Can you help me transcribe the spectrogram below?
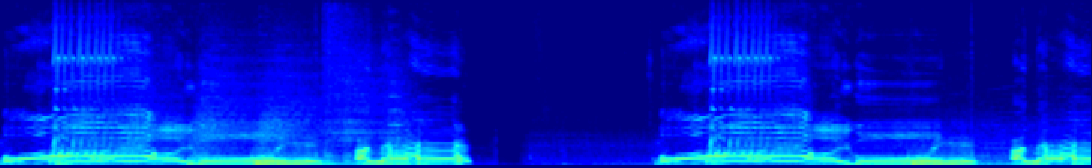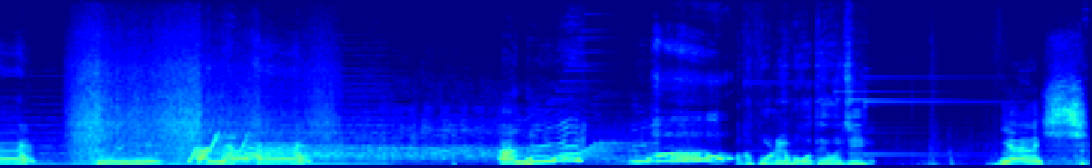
오. 아이고. 우리 안 돼. 오. 아이고. 우리 안 돼. 우리 안 돼. 안 돼. 아까 볼일 보고 태우지. 야 씨.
